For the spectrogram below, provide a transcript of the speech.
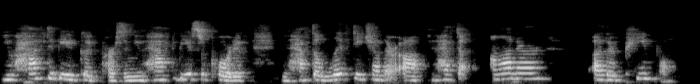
You have to be a good person. You have to be supportive. You have to lift each other up. You have to honor other people.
